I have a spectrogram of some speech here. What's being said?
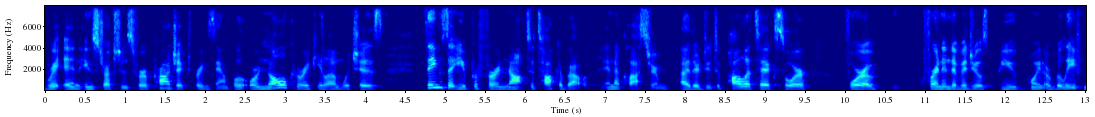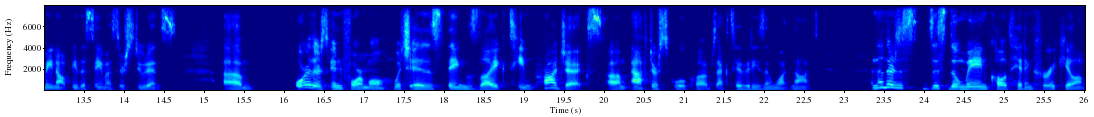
written instructions for a project, for example, or null curriculum, which is things that you prefer not to talk about in a classroom, either due to politics or for a for an individual's viewpoint or belief may not be the same as their students. Um, or there's informal, which is things like team projects, um, after school clubs, activities, and whatnot. And then there's this, this domain called hidden curriculum,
